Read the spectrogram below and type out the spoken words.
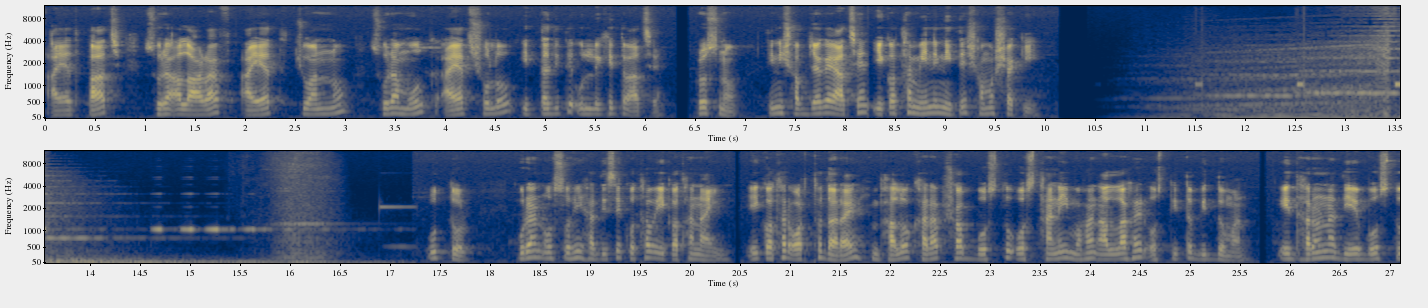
আয়াত পাঁচ, সুরা আল আরাফ আয়াত চুয়ান্ন, সুরা মুল্ক, আয়াত ষোলো ইত্যাদিতে উল্লেখিত আছে। প্রশ্ন তিনি সব জায়গায় আছেন, এ কথা মেনে নিতে সমস্যা কী? উত্তর, কুরআন ও সহি হাদিসে কোথাও এই কথা নাই। এই কথার অর্থ দ্বারায় ভালো, খারাপ সব বস্তু ও স্থানেই মহান আল্লাহের অস্তিত্ব বিদ্যমান। এই ধারণা দিয়ে বস্তু,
